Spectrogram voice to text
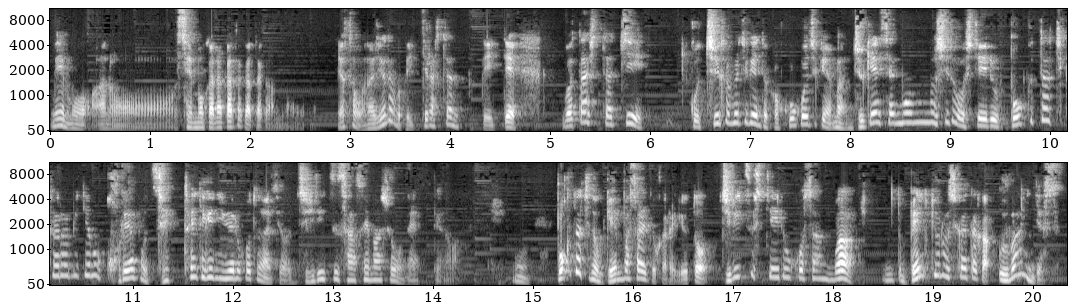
ね、もう、あの、専門家の方々がもう、皆さん同じようなこと言ってらっしゃっていて、私たち、こう中学受験とか高校受験、まあ、受験専門の指導をしている僕たちから見ても、これはもう絶対的に言えることなんですよ。自立させましょうねっていうのは。うん、僕たちの現場サイトから言うと、自立しているお子さんは、勉強の仕方が上手いんです。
